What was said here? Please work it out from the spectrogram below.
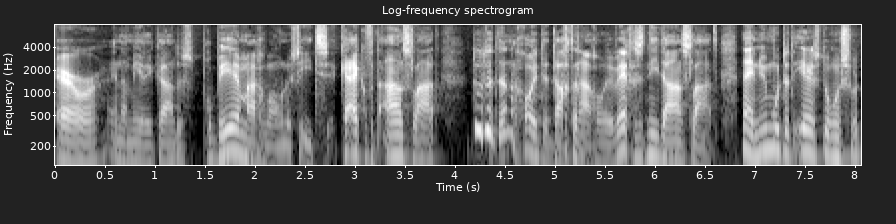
error in Amerika. Dus probeer maar gewoon eens iets. Kijk of het aanslaat. Doe het en dan gooi je de dag daarna gewoon weer weg als het niet aanslaat. Nee, nu moet het eerst door een soort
